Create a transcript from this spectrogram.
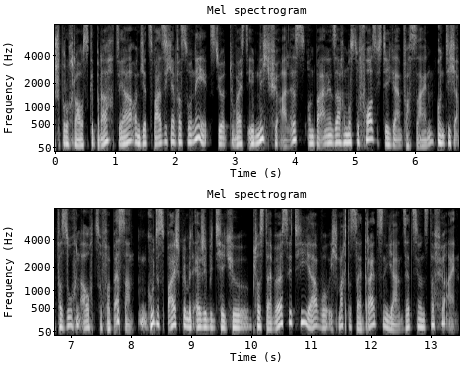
Spruch rausgebracht, ja, und jetzt weiß ich einfach so, nee, Stuart, du weißt eben nicht für alles und bei einigen Sachen musst du vorsichtiger einfach sein und dich versuchen auch zu verbessern. Ein gutes Beispiel mit LGBTQ plus Diversity, ja, wo ich mache das seit 13 Jahren, setzen wir uns dafür ein.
